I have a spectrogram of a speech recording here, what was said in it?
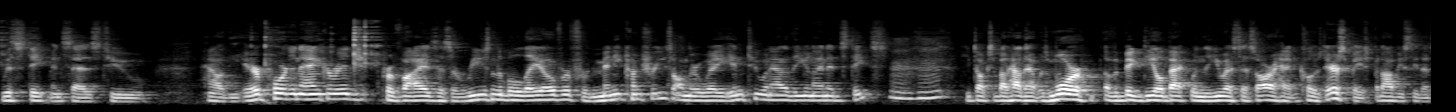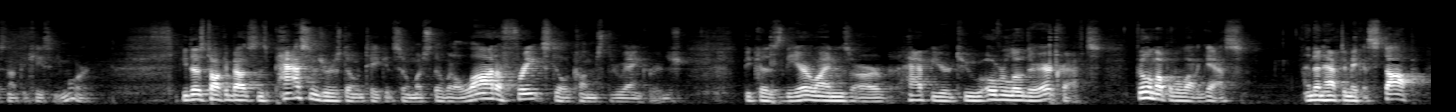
with statements as to how the airport in Anchorage provides as a reasonable layover for many countries on their way into and out of the United States. Mm-hmm. He talks about how that was more of a big deal back when the USSR had closed airspace, but obviously that's not the case anymore. He does talk about since passengers don't take it so much though, but a lot of freight still comes through Anchorage because the airlines are happier to overload their aircrafts, fill them up with a lot of gas, and then have to make a stop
